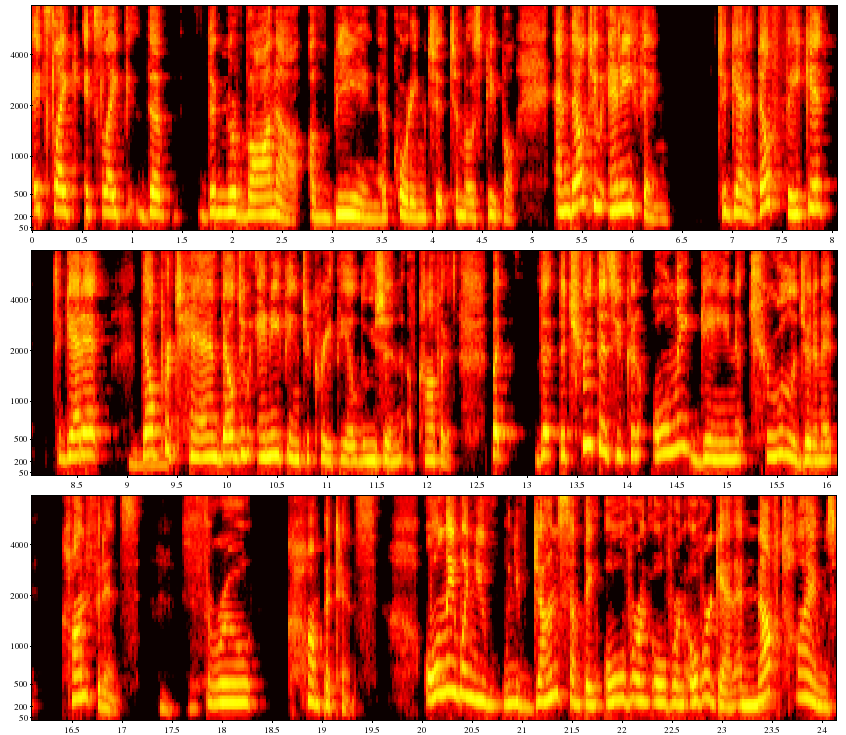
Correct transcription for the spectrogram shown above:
It's like it's like the the nirvana of being according to to most people. And they'll do anything to get it. They'll fake it to get it. Mm-hmm. They'll pretend, they'll do anything to create the illusion of confidence. But the, the truth is you can only gain true legitimate confidence mm-hmm. through competence only when you've when you've done something over and over and over again enough times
